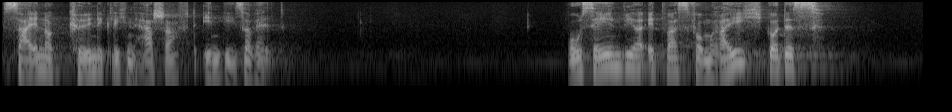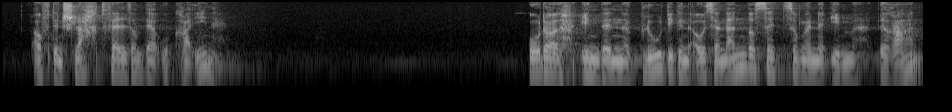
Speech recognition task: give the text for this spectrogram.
seiner königlichen Herrschaft in dieser Welt. Wo sehen wir etwas vom Reich Gottes auf den Schlachtfeldern der Ukraine? Oder in den blutigen Auseinandersetzungen im Iran?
